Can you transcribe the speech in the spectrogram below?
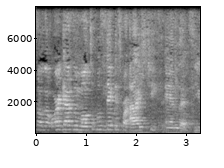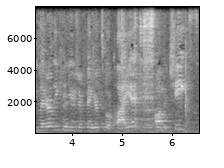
So the Orgasm Multiple Stick is for eyes, cheeks, and lips. You literally can use your finger to apply it on the cheeks,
